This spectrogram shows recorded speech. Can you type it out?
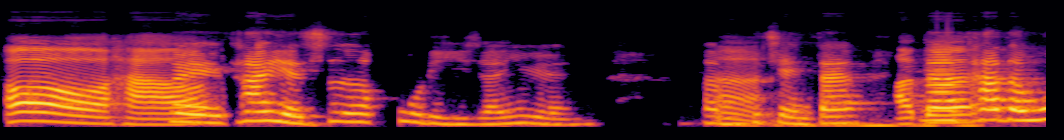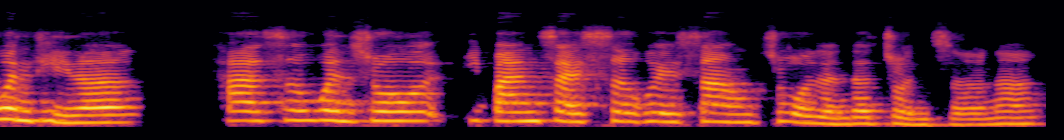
哦，好，对，她也是护理人员，很不简单。嗯、好的。那她的问题呢？她是问说，一般在社会上做人的准则呢？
